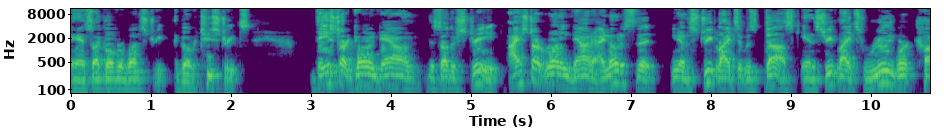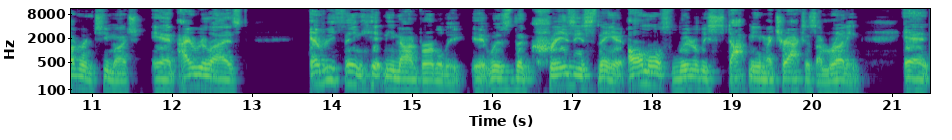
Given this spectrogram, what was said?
And so I go over one street, I go over two streets. They start going down this other street. I start running down it. I noticed that, you know, the street lights, it was dusk and the street lights really weren't covering too much. And I realized everything hit me non-verbally. It was the craziest thing. It almost literally stopped me in my tracks as I'm running. And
